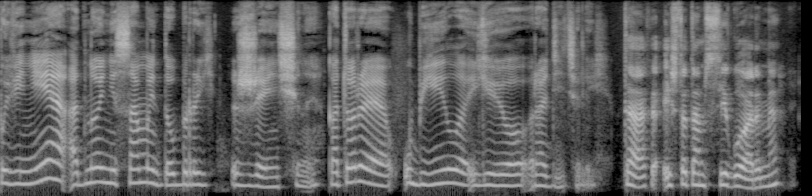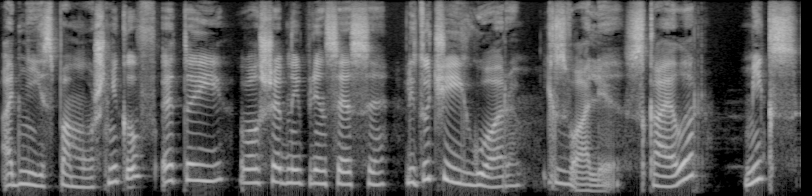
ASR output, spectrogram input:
по вине одной не самой доброй женщины, которая убила ее родителей. Так, и что там с ягуарами? Одни из помощников этой волшебной принцессы – летучие ягуары. Их звали Скайлор, Микс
